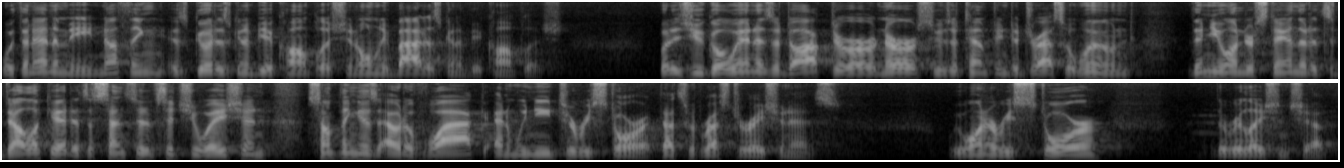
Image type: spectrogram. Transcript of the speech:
with an enemy, nothing as good is going to be accomplished, and only bad is going to be accomplished. But as you go in as a doctor or a nurse who's attempting to dress a wound, then you understand that it's delicate, it's a sensitive situation, something is out of whack, and we need to restore it. That's what restoration is. We want to restore the relationship.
